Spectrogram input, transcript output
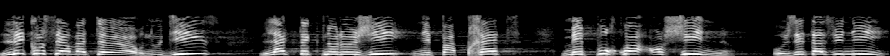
les conservateurs nous disent la technologie n'est pas prête, mais pourquoi en Chine, aux États-Unis,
